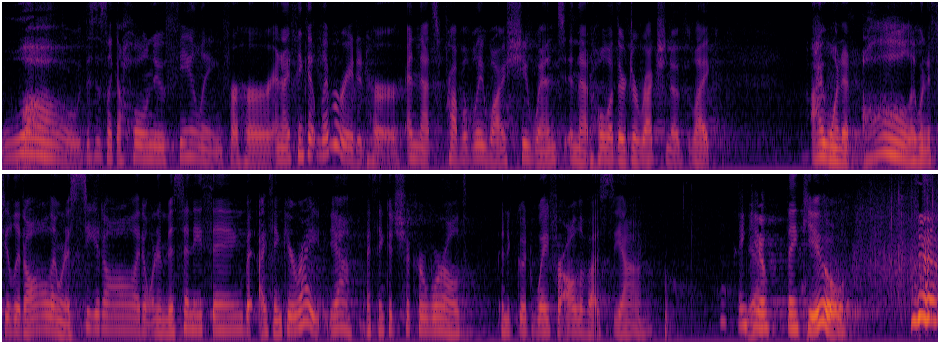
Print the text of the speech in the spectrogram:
whoa, this is like a whole new feeling for her. And I think it liberated her. And that's probably why she went in that whole other direction of like, I want it all. I want to feel it all. I want to see it all. I don't want to miss anything. But I think you're right. Yeah. I think it shook her world in a good way for all of us. Yeah. Thank Yeah. you. Thank you.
